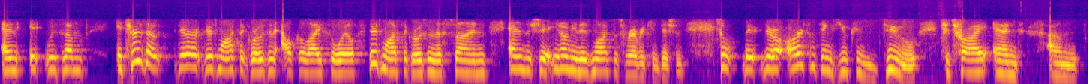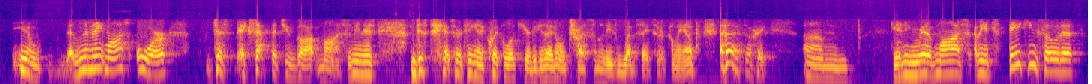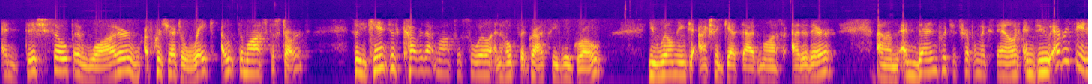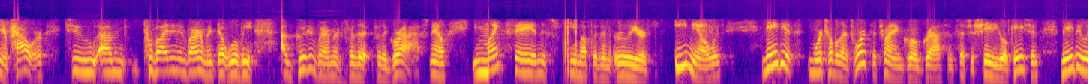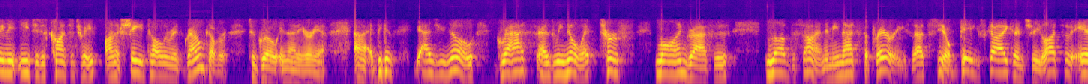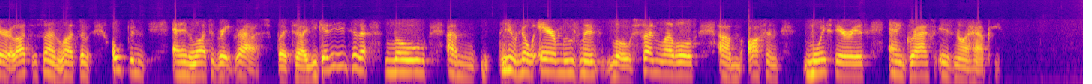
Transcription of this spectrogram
and it was. Um, it turns out there are, there's moss that grows in alkali soil. There's moss that grows in the sun and the shade. You know what I mean? There's mosses for every condition. So there there are some things you can do to try and um, you know eliminate moss or just accept that you've got moss. I mean, there's, I'm just sort of taking a quick look here because I don't trust some of these websites that are coming up. Sorry. Um, getting rid of moss. I mean, it's baking soda and dish soap and water. Of course, you have to rake out the moss to start. So you can't just cover that moss with soil and hope that grass seed will grow. You will need to actually get that moss out of there um, and then put your triple mix down and do everything in your power to um, provide an environment that will be a good environment for the for the grass. Now, you might say, and this came up with an earlier email, was maybe it's more trouble than it's worth to try and grow grass in such a shady location. Maybe we need to just concentrate on a shade tolerant ground cover to grow in that area. Uh, because as you know, grass, as we know it, turf, lawn grasses, love the sun. I mean, that's the prairies. That's, you know, big sky country, lots of air, lots of sun, lots of open and lots of great grass. But uh, you get into the low, um, you know, no air movement, low sun levels, um, often moist areas, and grass is not happy.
